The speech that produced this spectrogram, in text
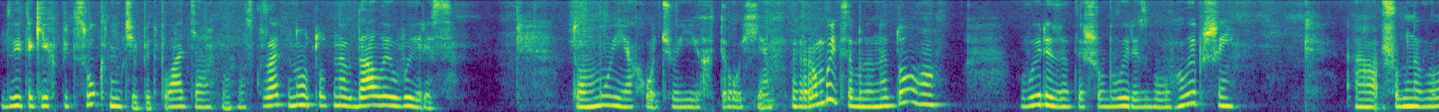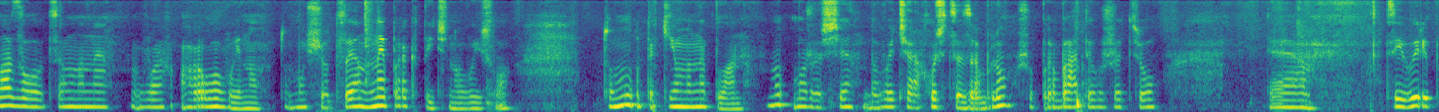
дві таких підсукні чи під плаття, можна сказати. Ну, тут невдалий виріс. Тому я хочу їх трохи переробити. Це буде недовго вирізати, щоб виріз був глибший, щоб не вилазило це в мене в горловину, тому що це непрактично вийшло. Тому такий у мене план. Ну, може, ще до вечора хоч це зроблю, щоб прибрати вже цю, е, цей виріб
